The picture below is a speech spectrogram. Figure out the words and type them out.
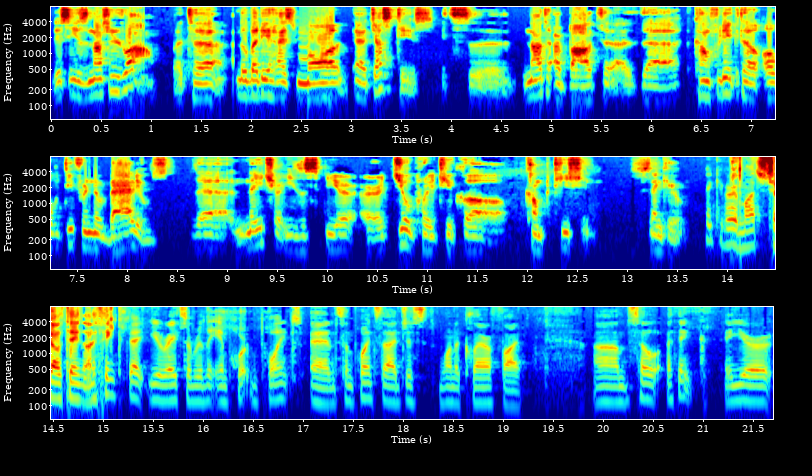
This is nothing wrong, but uh, nobody has more uh, justice. It's not about the conflict of different values. The nature is still a geopolitical competition. Thank you. Thank you very much, Chaoting. I think that you raised some really important points and some points that I just want to clarify. Um, so I think your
